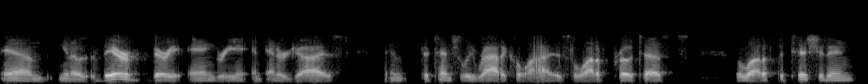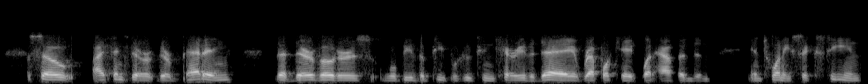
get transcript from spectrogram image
and you know they're very angry and energized and potentially radicalized. A lot of protests, a lot of petitioning. So I think they're they're betting that their voters will be the people who can carry the day, replicate what happened in in 2016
